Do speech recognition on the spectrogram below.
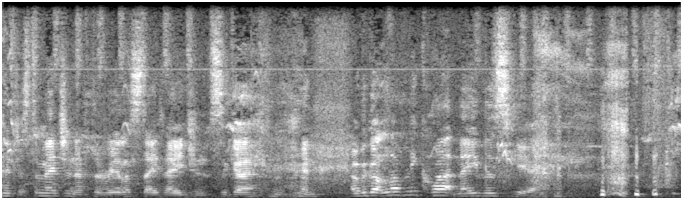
Just imagine if the real estate agents are going and we've got lovely quiet neighbours here.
